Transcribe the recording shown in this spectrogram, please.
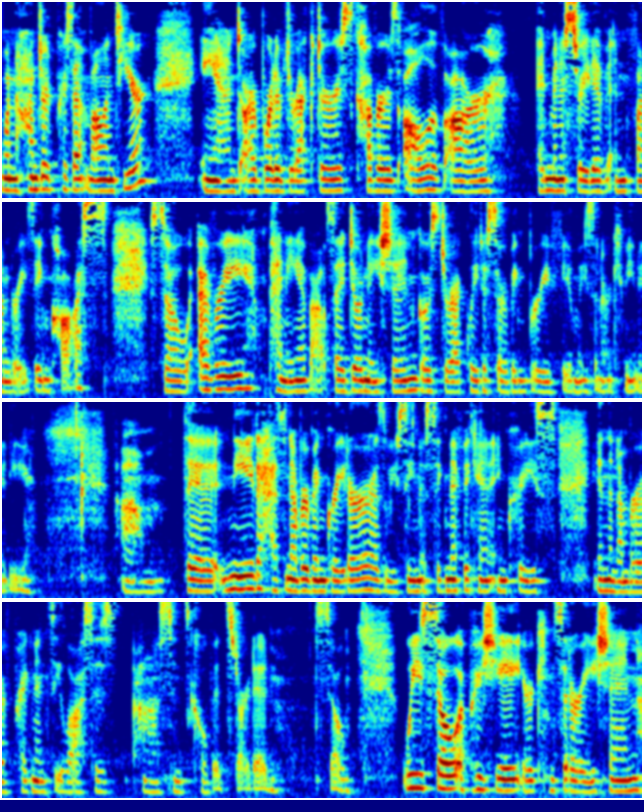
100% volunteer and our board of directors covers all of our administrative and fundraising costs. So every penny of outside donation goes directly to serving bereaved families in our community. Um, the need has never been greater as we've seen a significant increase in the number of pregnancy losses uh, since COVID started. So we so appreciate your consideration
